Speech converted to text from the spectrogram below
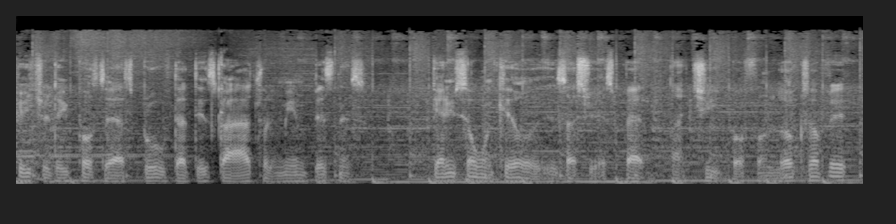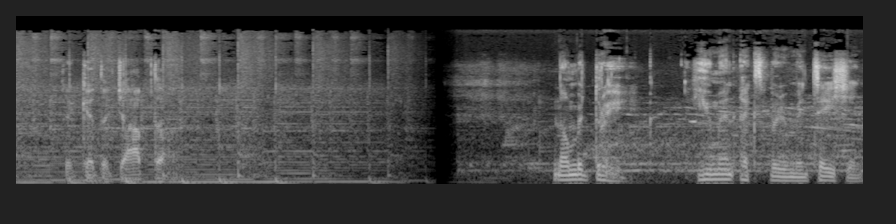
picture they posted as proof that this guy actually mean business. Getting someone killed is as you expect, not cheap, but from looks of it, they get the job done. Number 3. Human experimentation.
